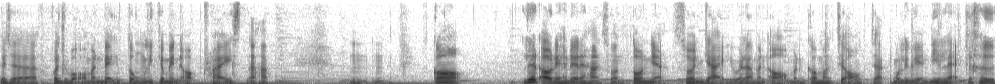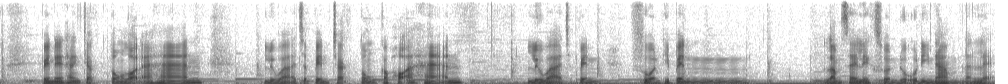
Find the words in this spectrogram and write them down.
ก็จะก็จะบอกว่ามันแบ่งตรง ligament of Trice นะครับอืมอืมก็เลือดออกในทางเดินอาหารส่วนต้นเนี่ย ส่วนใหญ่เวลามันออกมันก็มักจะออกจากบริเวณนี้แหละ ก็คือเป็นได้ทั้งจากตรงหลอดอาหาร หรือว่าอาจจะเป็นจากตรงกระเพาะอาหาร หรือว่าอาจจะเป็นส่วนที่เป็นลำไส้เล็กส่วนดูโอดีนัมนั่นแหละ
